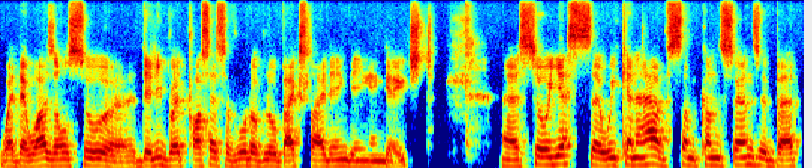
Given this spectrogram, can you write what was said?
where there was also a deliberate process of rule of law backsliding being engaged. Uh, so yes, uh, we can have some concerns about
